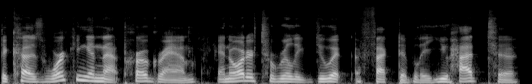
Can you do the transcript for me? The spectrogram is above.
Because working in that program, in order to really do it effectively, you had to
